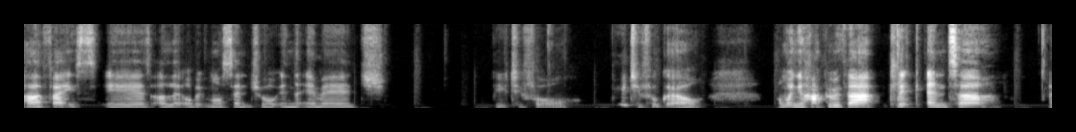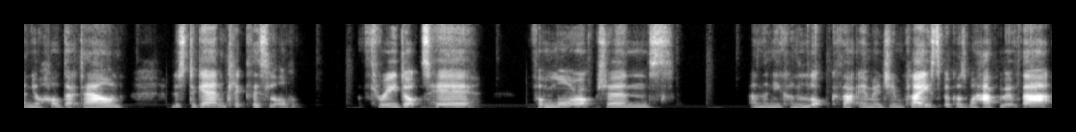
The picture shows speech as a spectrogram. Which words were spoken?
her face is a little bit more central in the image. Beautiful, beautiful girl. And when you're happy with that, click enter and you'll hold that down. Just again, click this little three dots here for more options. And then you can lock that image in place because we're happy with that.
